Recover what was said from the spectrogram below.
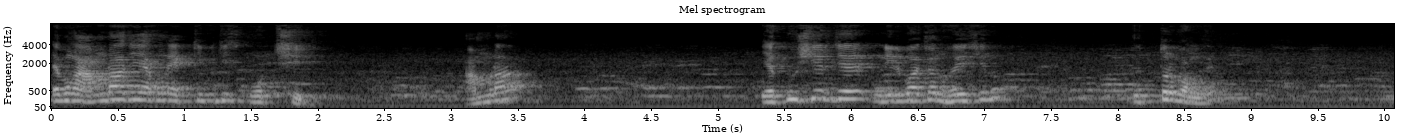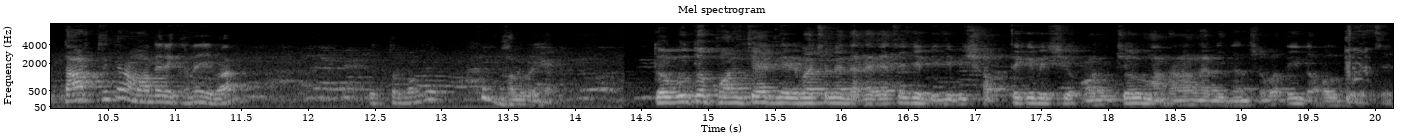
এবং আমরা যে এখন অ্যাক্টিভিটিস করছি, আমরা একুশের যে নির্বাচন হয়েছিল উত্তরবঙ্গে, তার থেকে আমাদের এখানে এবার উত্তরবঙ্গে খুব ভালো রেজাল্ট তবু তো পঞ্চায়েত নির্বাচনে দেখা গেছে যে বিজেপি সব থেকে বেশি অঞ্চল মাথাভাঙ্গা বিধানসভাতেই দখল করেছে।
